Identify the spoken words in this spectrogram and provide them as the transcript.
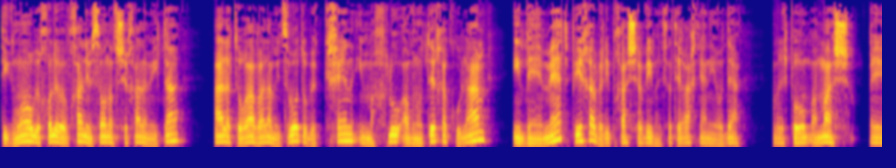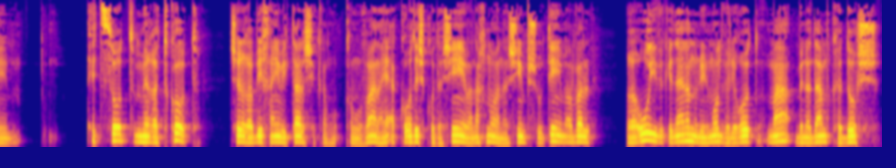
תגמור בכל לבבך למסור נפשך למיתה, על התורה ועל המצוות, ובכן ימחלו עוונותיך כולם, אם באמת פיך ולבך שווים. אני קצת הארכתי, אני יודע, אבל יש פה ממש אה, עצות מרתקות של רבי חיים ויטל, שכמובן היה קודש קודשים, אנחנו אנשים פשוטים, אבל ראוי וכדאי לנו ללמוד ולראות מה בן אדם קדוש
